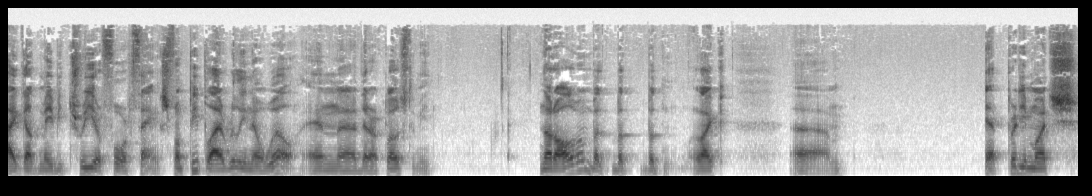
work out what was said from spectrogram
I got maybe three or four thanks from people I really know well and uh, that are close to me. Not all of them, but but but like. Um, yeah, pretty much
